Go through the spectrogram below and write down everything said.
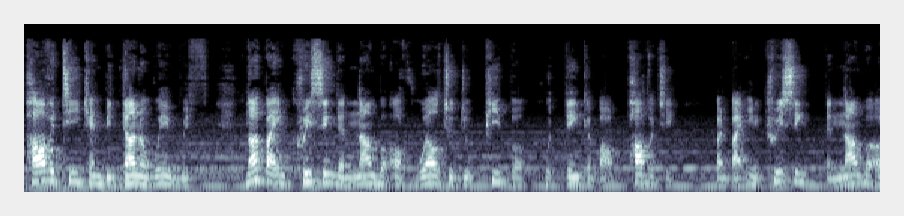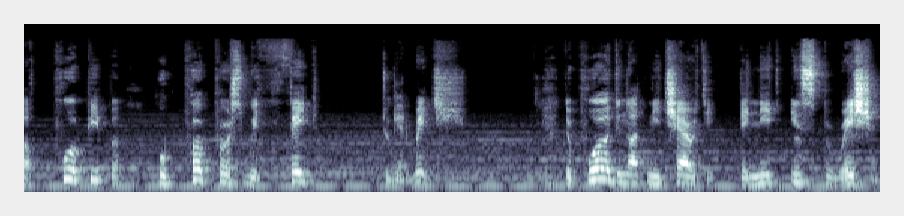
Poverty can be done away with, not by increasing the number of well to do people who think about poverty, but by increasing the number of poor people who purpose with faith to get rich. The poor do not need charity, they need inspiration.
